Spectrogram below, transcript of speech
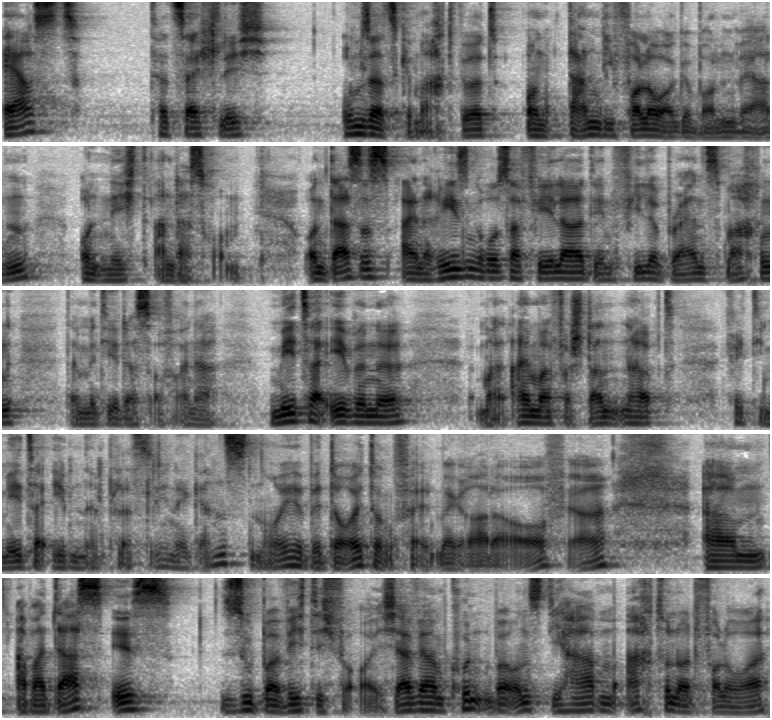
erst tatsächlich Umsatz gemacht wird und dann die Follower gewonnen werden und nicht andersrum. Und das ist ein riesengroßer Fehler, den viele Brands machen, damit ihr das auf einer Metaebene mal einmal verstanden habt, kriegt die Metaebene plötzlich eine ganz neue Bedeutung, fällt mir gerade auf. Ja. Ähm, aber das ist super wichtig für euch. Ja, wir haben Kunden bei uns, die haben 800 Follower,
